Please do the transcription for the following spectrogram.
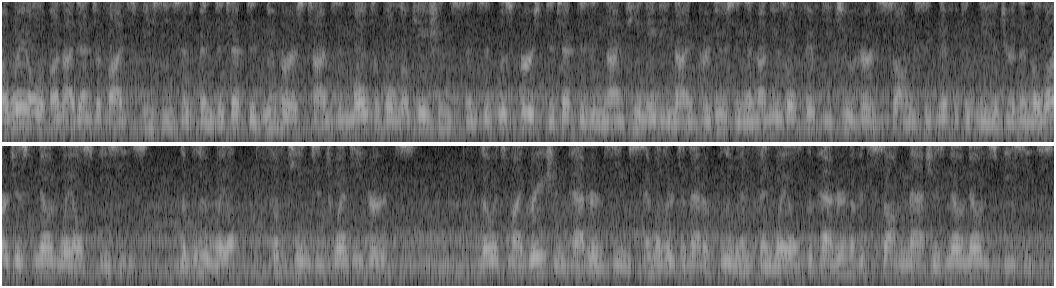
A whale of unidentified species has been detected numerous times in multiple locations since it was first detected in 1989 producing an unusual 52 Hz song significantly higher than the largest known whale species, the blue whale, 15 to 20 Hz. Though its migration pattern seems similar to that of blue and fin whales the pattern of its song matches no known species.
